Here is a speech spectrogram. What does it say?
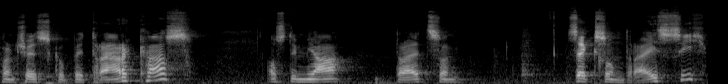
Francesco Petrarcas aus dem Jahr 1336.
